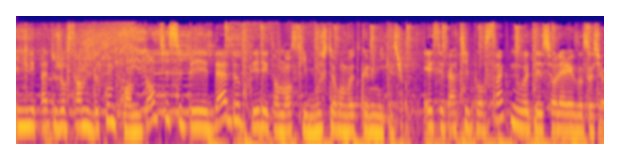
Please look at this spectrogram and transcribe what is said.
il n'est pas toujours simple de comprendre, d'anticiper, d'adopter les tendances qui boosteront votre communication. Et c'est parti pour 5 nouveautés sur les réseaux sociaux.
